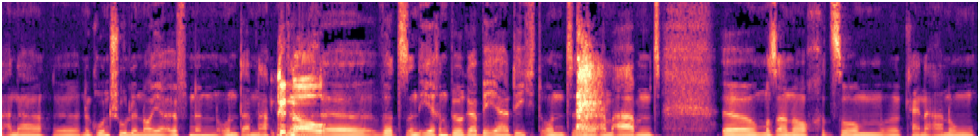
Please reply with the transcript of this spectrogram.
an einer äh, eine Grundschule neu eröffnen und am Nachmittag Genau. äh, wird ein Ehrenbürger beerdigt und äh, am Abend äh, muss er noch zum, äh, keine Ahnung,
